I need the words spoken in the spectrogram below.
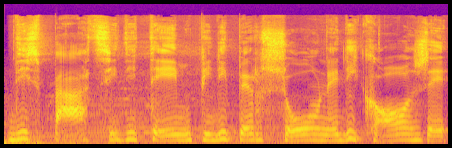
Di spazi, di tempi, di persone, di cose,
